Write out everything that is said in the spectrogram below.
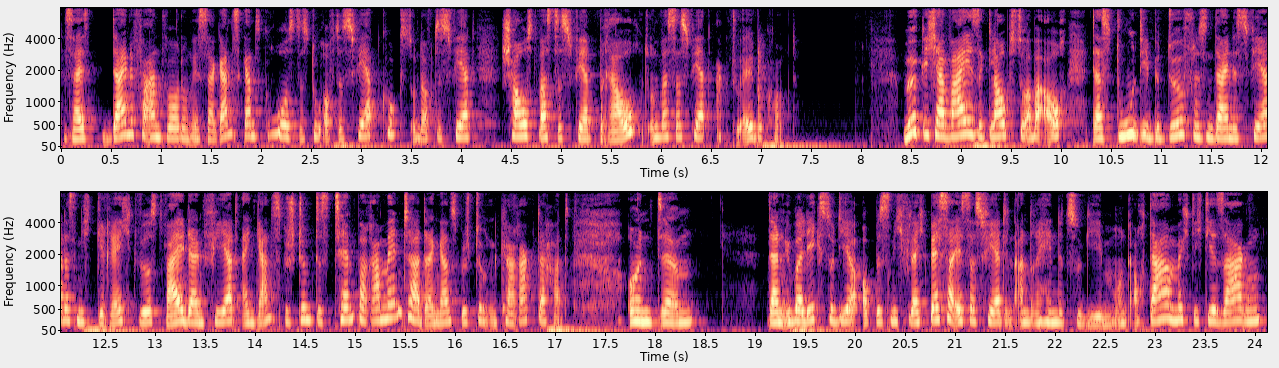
Das heißt, deine Verantwortung ist da ganz, ganz groß, dass du auf das Pferd guckst und auf das Pferd schaust, was das Pferd braucht und was das Pferd aktuell bekommt. Möglicherweise glaubst du aber auch, dass du den Bedürfnissen deines Pferdes nicht gerecht wirst, weil dein Pferd ein ganz bestimmtes Temperament hat, einen ganz bestimmten Charakter hat. Und ähm, dann überlegst du dir, ob es nicht vielleicht besser ist, das Pferd in andere Hände zu geben. Und auch da möchte ich dir sagen,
